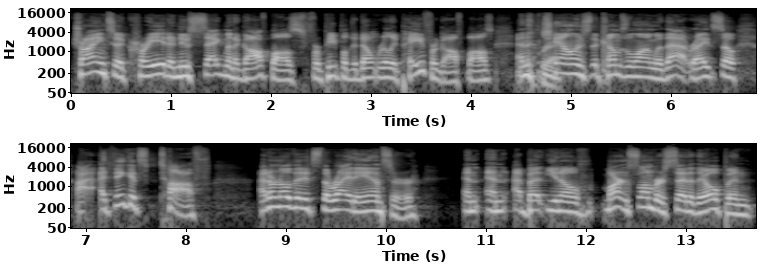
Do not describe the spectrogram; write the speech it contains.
trying to create a new segment of golf balls for people that don't really pay for golf balls and the right. challenge that comes along with that, right? So I, I think it's tough. I don't know that it's the right answer and and uh, but you know, Martin Slumbers said at the Open,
